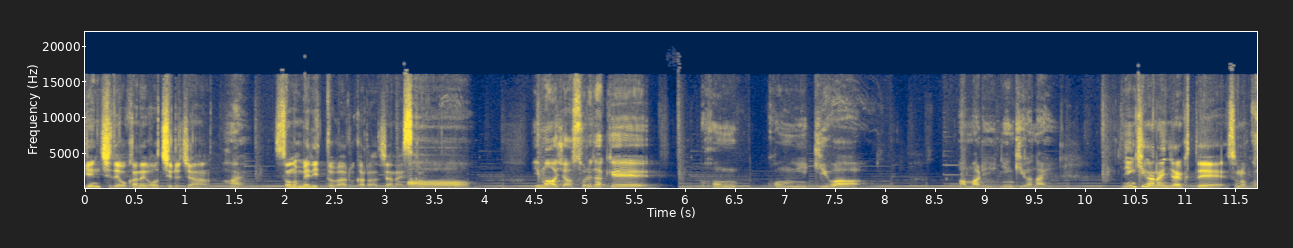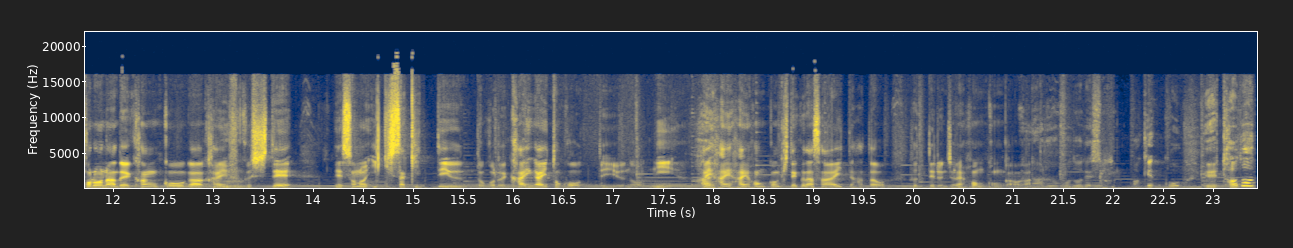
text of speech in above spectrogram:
現地でお金が落ちるじゃん。はいそのメリットがあるからじゃないですか。今はじゃあそれだけ香港行きはあまり人気がない。人気がないんじゃなくてそのコロナで観光が回復して、でその行き先っていうところで海外渡航っていうのに、ははいい、はいはい香港来てくださいって旗を振ってるんじゃない？香港側が。なるほどです。あ結構えただっ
